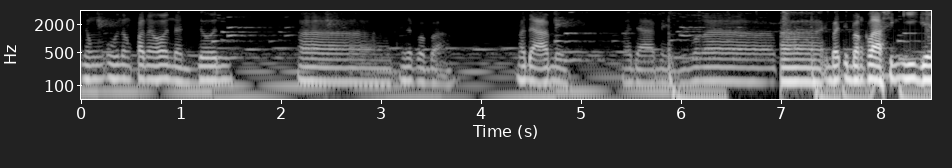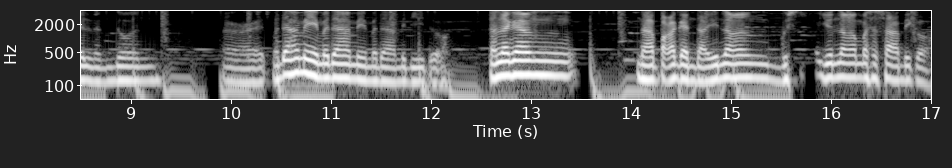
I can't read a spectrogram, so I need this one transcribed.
nung unang panahon nandun. Ah, ano pa ba? Madami. Madami. Yung mga ah, iba't ibang klaseng eagle nandun. Alright. Madami, madami, madami dito. Talagang napakaganda. Yun lang ang gusto, yun lang ang masasabi ko.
